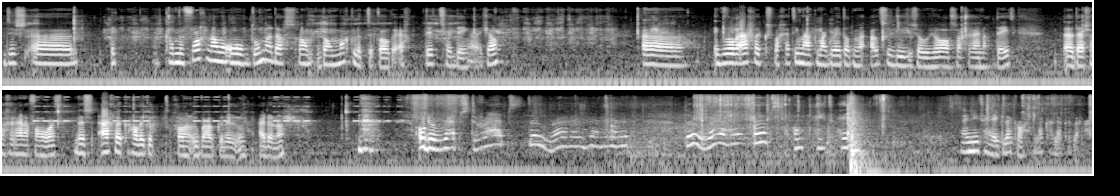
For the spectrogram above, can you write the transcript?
Dus ik had me voorgenomen om op donderdag dan makkelijk te koken. Echt dit soort dingen, weet je wel. Eh, ik wilde eigenlijk spaghetti maken, maar ik weet dat mijn oudste die sowieso al zagrijnig deed, eh, daar zagrijnig van wordt. Dus eigenlijk had ik het gewoon überhaupt kunnen doen. I don't know. oh, de wraps, de wraps, de wraps, de wraps. Oh, heet, heet. Nee, niet heet. Lekker, lekker, lekker, lekker.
